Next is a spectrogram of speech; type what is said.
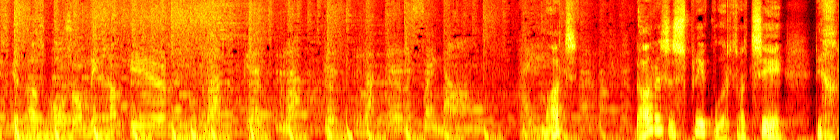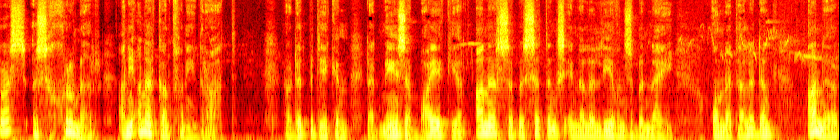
Roemuis eet as ons hom nie gaan keer. Rakker, rakker, rakker is sy naam. Hy Maats, daar is 'n spreekwoord wat sê die gras is groener aan die ander kant van die draad. Nou dit beteken dat mense baie keer ander se besittings en hulle lewens beny omdat hulle dink ander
